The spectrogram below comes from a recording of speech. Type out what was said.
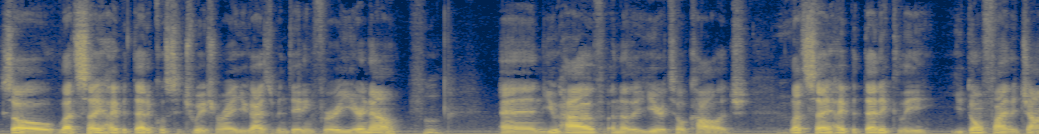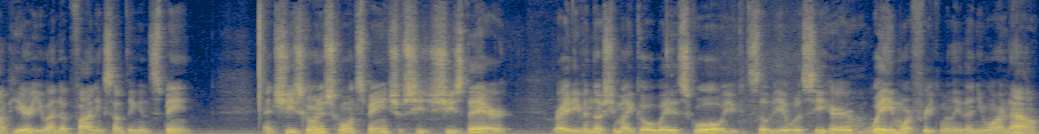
so let's say hypothetical situation, right? You guys have been dating for a year now, Hmm. and you have another year till college. Let's say hypothetically you don't find a job here, you end up finding something in Spain, and she's going to school in Spain, so she she's there, right? Even though she might go away to school, you could still be able to see her Yeah. way more frequently than you are now.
